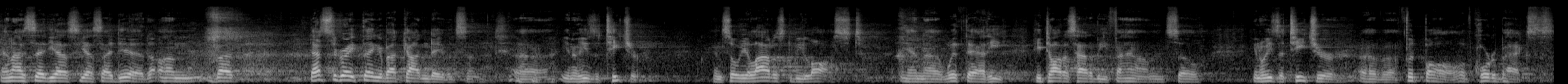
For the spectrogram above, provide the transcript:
and I said, Yes, yes, I did. Um, but that's the great thing about Cotton Davidson. Uh, you know, he's a teacher. And so he allowed us to be lost. And uh, with that, he, he taught us how to be found. So, you know, he's a teacher of uh, football, of quarterbacks,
